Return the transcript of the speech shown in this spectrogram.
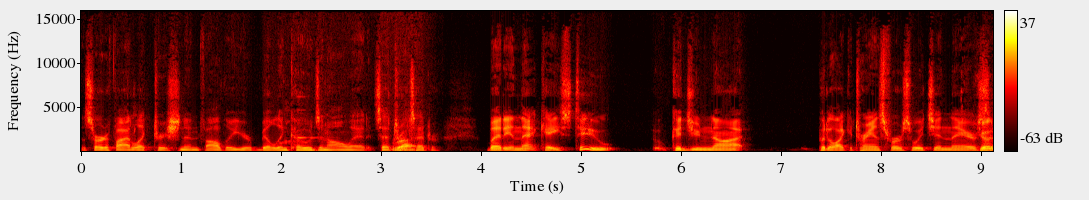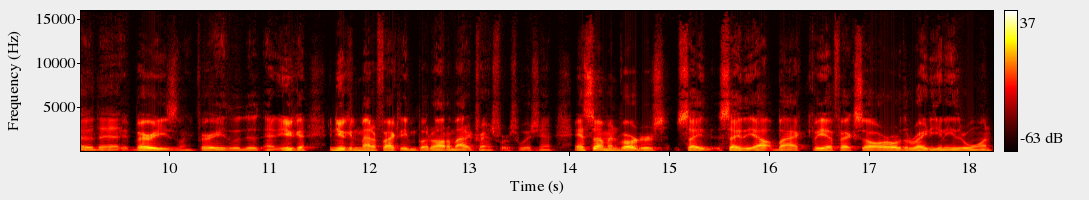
a certified electrician and follow your building codes and all that, et cetera, Right. et cetera. But in that case too, could you not put like a transfer switch in there so that very easily, very easily, and you can and you can matter of fact even put an automatic transfer switch in. And some inverters, say say the Outback VFXR or the Radian, either one,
